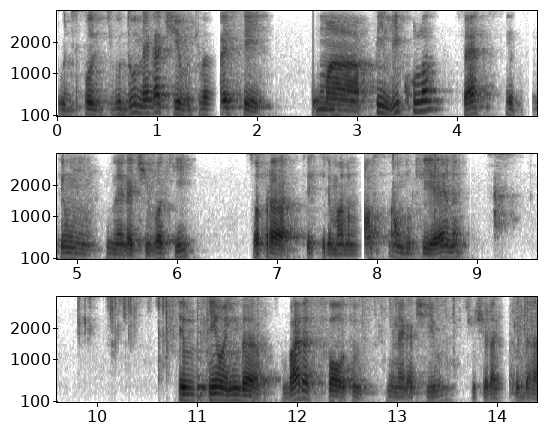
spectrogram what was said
o dispositivo do negativo, que vai ser uma película, certo? Eu tenho um negativo aqui, só para vocês terem uma noção do que é, né? Eu tenho ainda várias fotos em negativo. Deixa eu tirar aqui da,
